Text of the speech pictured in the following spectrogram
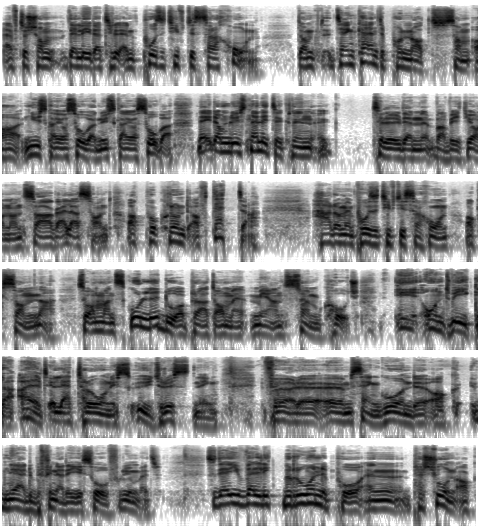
eftersom det leder till en positiv distraktion. De tänker inte på något som oh, nu ska jag sova, nu ska jag sova. Nej, de lyssnar lite kring, till den, vad vet jag, någon saga eller sånt. Och på grund av detta har de en positiv distraktion och somnar. Så om man skulle då prata om med en sömncoach, eh, undvika allt elektronisk utrustning för eh, eh, sänggående och när du befinner dig i sovrummet. Så det är ju väldigt beroende på en person och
